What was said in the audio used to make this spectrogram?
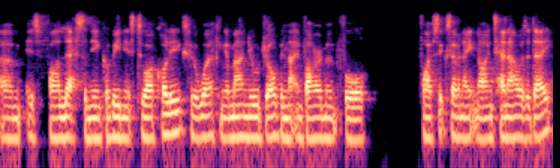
um, is far less than the inconvenience to our colleagues who are working a manual job in that environment for five, six, seven, eight, nine, ten hours a day.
